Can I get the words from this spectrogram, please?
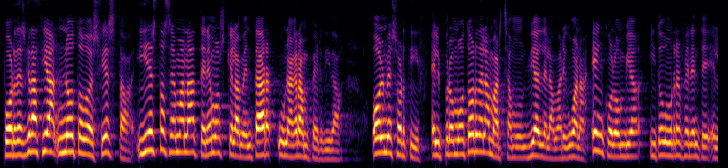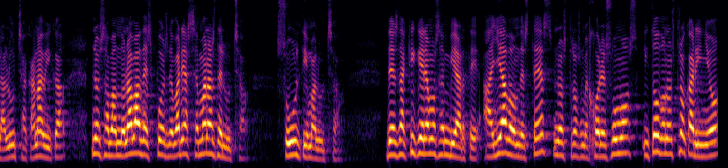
Por desgracia, no todo es fiesta, y esta semana tenemos que lamentar una gran pérdida. Olmes Ortiz, el promotor de la Marcha Mundial de la Marihuana en Colombia y todo un referente en la lucha canábica, nos abandonaba después de varias semanas de lucha, su última lucha. Desde aquí queremos enviarte, allá donde estés, nuestros mejores humos y todo nuestro cariño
